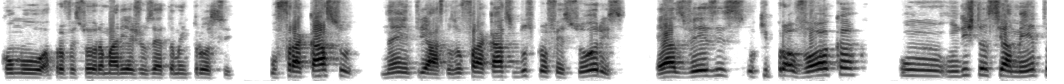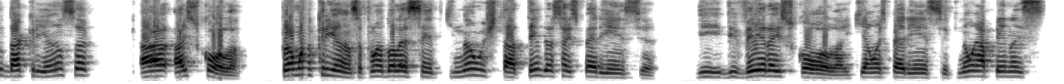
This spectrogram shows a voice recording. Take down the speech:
como a professora Maria José também trouxe, o fracasso, né, entre aspas, o fracasso dos professores é às vezes o que provoca um, um distanciamento da criança à, à escola para uma criança, para um adolescente que não está tendo essa experiência de viver a escola e que é uma experiência que não é apenas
